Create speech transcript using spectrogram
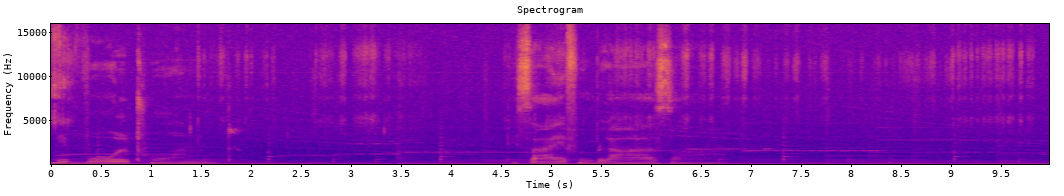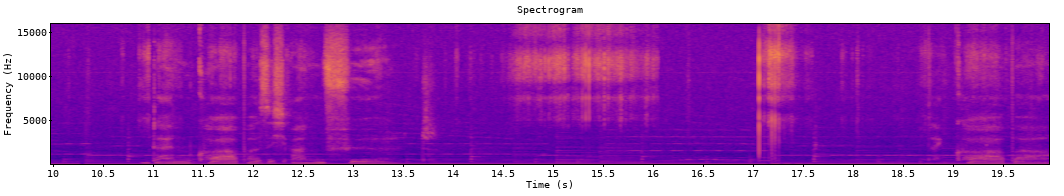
Wie wohltuend die Seifenblase und deinen Körper sich anfühlt. Dein Körper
